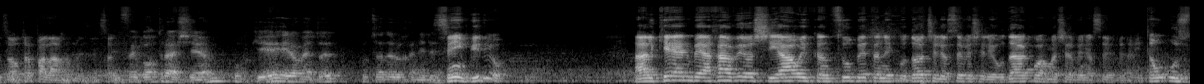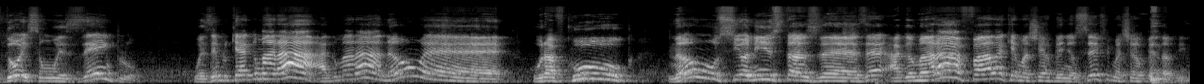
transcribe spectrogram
usar outra palavra, mas é essa... Ele foi contra Hashem porque ele aumentou o tzad Ruhani dele. Sim, pediu. Então os dois são um exemplo, o um exemplo que é Agmará, Agmará não é o não os sionistas, é, é, Agmará fala que é Masher Ben Yosef e Masher Ben David,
